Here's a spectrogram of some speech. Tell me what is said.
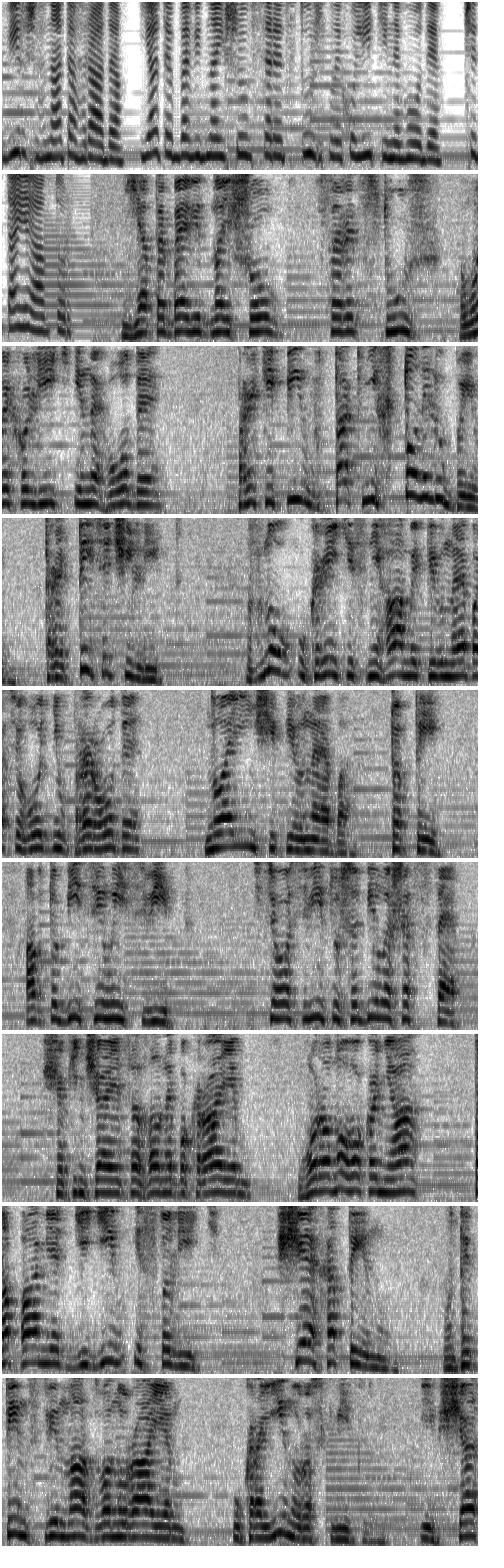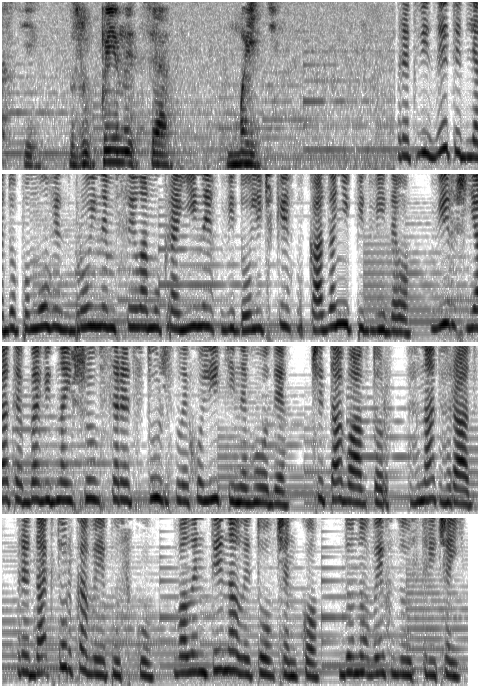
Вірш Гната Града. Я тебе віднайшов серед стуж лихоліть і негоди. Читає автор. Я тебе віднайшов серед стуж, лихоліть і негоди. Прикипів так ніхто не любив три тисячі літ. Знов укриті снігами півнеба сьогодні в природи, ну а інші півнеба то ти, а в тобі цілий світ. З цього світу собі лише степ, що кінчається за небокраєм, вороного коня та пам'ять дідів і століть. Ще хатину, в дитинстві названу раєм, Україну розквітлу, і в щасті зупиниться мить. Реквізити для допомоги Збройним силам України відолічки вказані під відео. Вірш Я тебе віднайшов серед стуж лихоліті негоди. Читав автор Гнат Град, редакторка випуску Валентина Литовченко. До нових зустрічей.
